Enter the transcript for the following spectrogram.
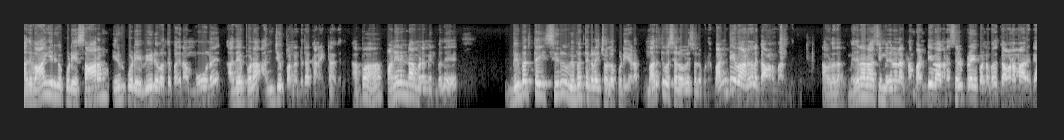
அது வாங்கி இருக்கக்கூடிய சாரம் இருக்கக்கூடிய வீடு வந்து பார்த்தீங்கன்னா மூணு அதே போல அஞ்சு பன்னெண்டு தான் கனெக்ட் ஆகுது. அப்போ பன்னிரெண்டாம் இடம் என்பது விபத்தை சிறு விபத்துகளை சொல்லக்கூடிய இடம் மருத்துவ செலவுகளை சொல்லக்கூடிய வண்டி வாகனத்தில் கவனமா இருந்தது அவ்வளவுதான். மிதன ராசி மிதன லக்னம் வண்டி வாகனம் செல்ஃப் டிரைவ் பண்ணும்போது கவனமா இருங்க.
